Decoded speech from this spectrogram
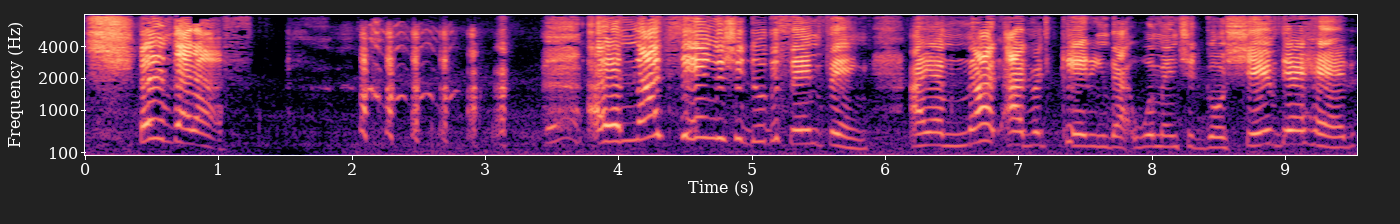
shave that off. I am not saying you should do the same thing. I am not advocating that women should go shave their head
